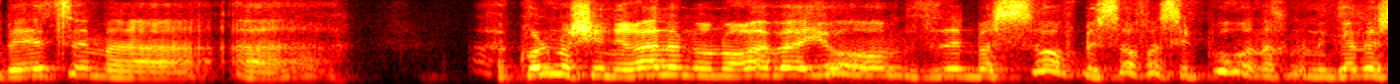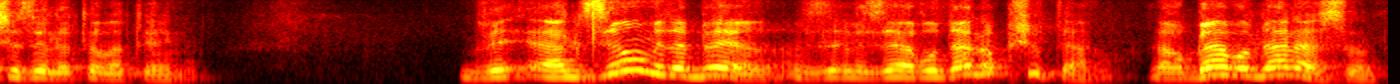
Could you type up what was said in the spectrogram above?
בעצם כל מה שנראה לנו נורא ואיום, זה בסוף, בסוף הסיפור אנחנו נגלה שזה לטובתנו. ועל זה הוא מדבר, וזו עבודה לא פשוטה, זה הרבה עבודה לעשות.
